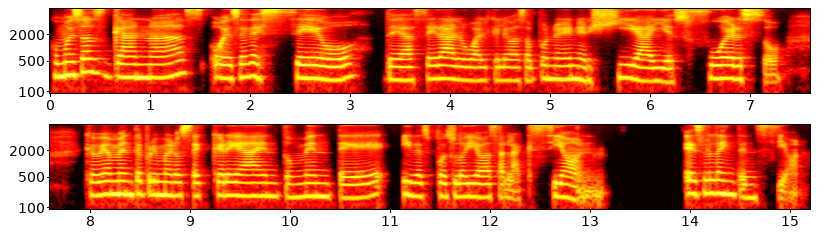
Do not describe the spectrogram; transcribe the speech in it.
como esas ganas o ese deseo de hacer algo al que le vas a poner energía y esfuerzo, que obviamente primero se crea en tu mente y después lo llevas a la acción. Esa es la intención.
